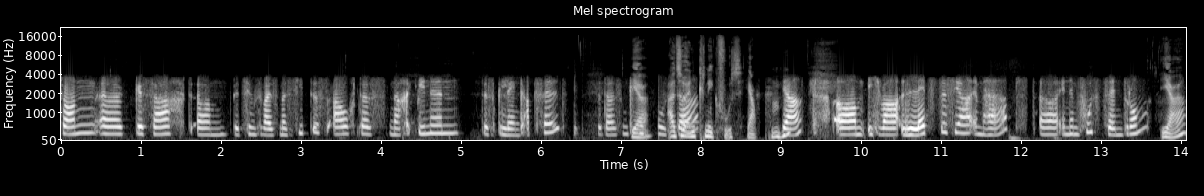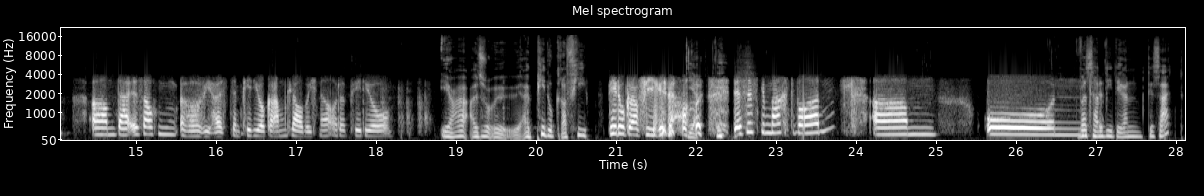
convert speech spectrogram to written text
schon äh, gesagt, ähm, beziehungsweise man sieht es auch, dass nach innen das Gelenk abfällt. Also da ist ein Knickfuß ja, also da. ein Knickfuß, ja. Mhm. Ja, ähm, ich war letztes Jahr im Herbst äh, in einem Fußzentrum. Ja. Ähm, da ist auch ein, oh, wie heißt denn Pädiogramm, glaube ich, ne? Oder Pädio. Ja, also äh, Pädografie. Pädografie, genau. Ja. Das ist gemacht worden. Ähm, und Was haben die dann gesagt?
